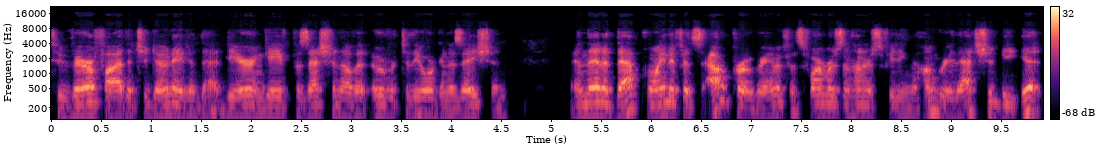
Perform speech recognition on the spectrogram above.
to verify that you donated that deer and gave possession of it over to the organization. And then at that point, if it's our program, if it's Farmers and Hunters Feeding the Hungry, that should be it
